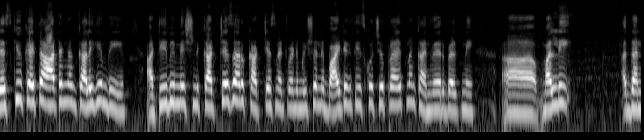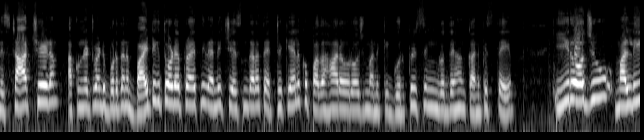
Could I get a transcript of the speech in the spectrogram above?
రెస్క్యూకి అయితే ఆటంకం కలిగింది. ఆ టీబీ మిషన్ కట్ చేశారు. కట్ చేసినటువంటి మిషన్ని బయటకు తీసుకొచ్చే ప్రయత్నం కన్వేయర్ బెల్ట్ని మళ్ళీ దాన్ని స్టార్ట్ చేయడం అక్కడ ఉన్నటువంటి బురదను బయటికి తోడే ప్రయత్నం ఇవన్నీ చేసిన తర్వాత ఎట్టకేలకు పదహారవ రోజు మనకి గుర్ప్రీత్ సింగ్ మృతదేహం కనిపిస్తే ఈ రోజు మళ్ళీ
